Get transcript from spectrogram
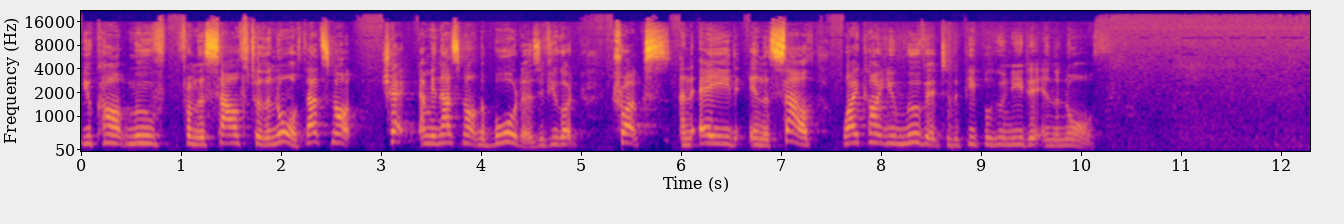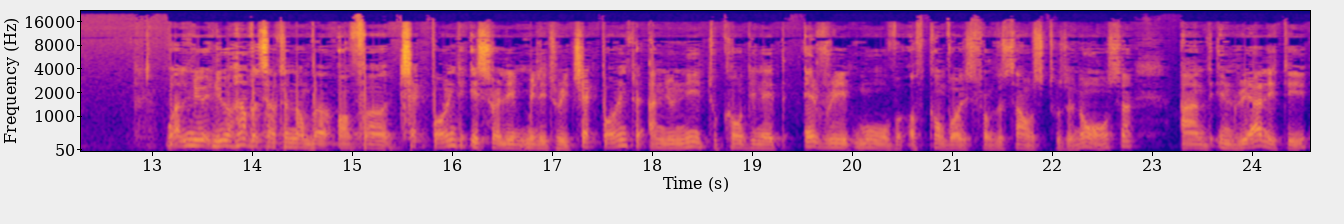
you can't move from the south to the north? That's not check. I mean, that's not the borders. If you've got trucks and aid in the south, why can't you move it to the people who need it in the north? Well, you, you have a certain number of uh, checkpoint, Israeli military checkpoint, and you need to coordinate every move of convoys from the south to the north. And in reality,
